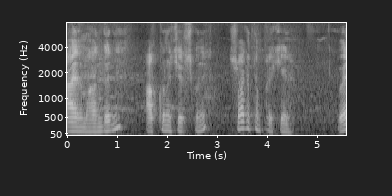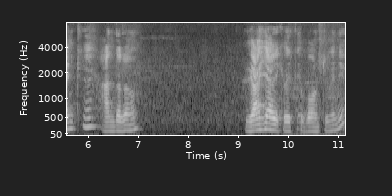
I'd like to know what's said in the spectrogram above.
ఆయన మా అందరినీ హక్కును చేర్చుకొని స్వాగతం పలికారు. వెంటనే అందరం వ్యాహ్యాలకి వెళ్తే బాగుంటుందని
